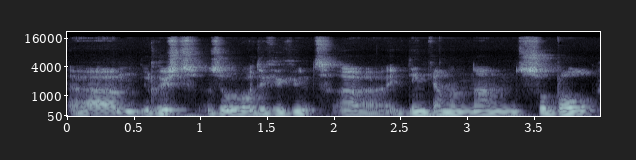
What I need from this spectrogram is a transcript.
um, rust zullen worden gegund. ik denk aan een, aan Sobol,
